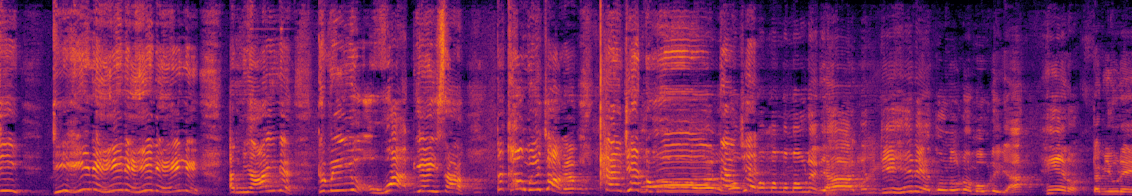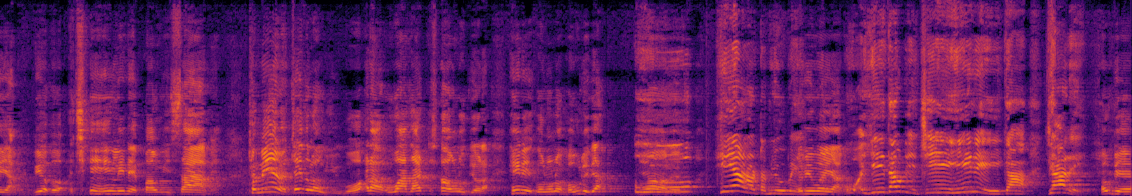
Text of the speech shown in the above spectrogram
ဒီဒီဟင်းနေဟင်းနေဟင်းနေဟင်းနေအများကြီးနဲ့သမင်းရအဝအပြေးစားတော့တစ်ထောင်ပဲကြောက်တယ်တန်ချက်တော့တန်ချက်မမမမဟုတ်လေဗျာဒီဟင်းတွေအကုန်လုံးတော့မဟုတ်လေဗျာဟင်းကတော့တစ်မျိုးတည်းရပြီးတော့အချင်းဟင်းလေးနဲ့ပေါင်းပြီးစားရမယ်ထမင်းကတော့ကြိုက်တဲ့လောက်ယူပေါ့အဲ့ဒါဟိုဝါသားတစ်ထောင်လို့ပြောတာဟင်းတွေအကုန်လုံးတော့မဟုတ်လေဗျာအိုးရတယ် ဟင်းကတော့တစ်မျိုးပဲတစ်မျိုးပဲရ ဟိုအရေးတောက်တွေချင်းဟင်းတွေကရတယ်ဟုတ်တယ်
